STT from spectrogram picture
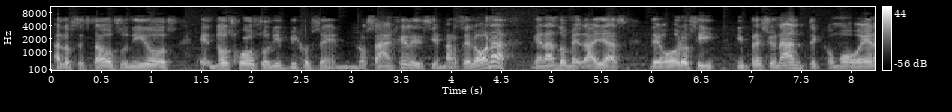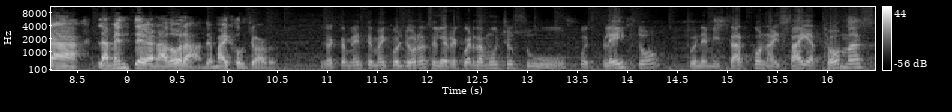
a los Estados Unidos en dos Juegos Olímpicos en Los Ángeles y en Barcelona, ganando medallas de oro. Sí, impresionante cómo era la mente ganadora de Michael Jordan. Exactamente, Michael Jordan se le recuerda mucho su pues pleito, su enemistad con Isaiah Thomas,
